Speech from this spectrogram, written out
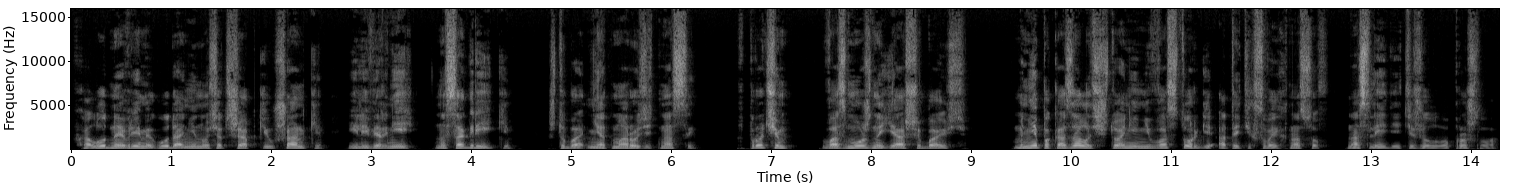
В холодное время года они носят шапки-ушанки, или вернее носогрейки, чтобы не отморозить носы. Впрочем, возможно, я ошибаюсь. Мне показалось, что они не в восторге от этих своих носов, наследия тяжелого прошлого.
